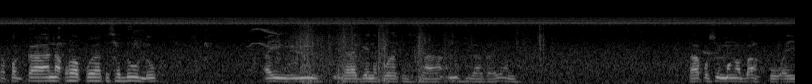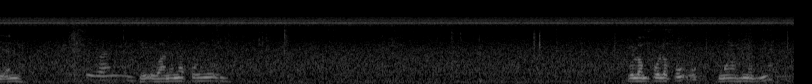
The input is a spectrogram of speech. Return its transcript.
Kapag ka nakuha po natin sa dulo, ay ilalagay na po natin sa ano, lagayan. Tapos yung mga bako ay ano, iiwanan na po yun. Pulang-pula po, oh, mga hinog na.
